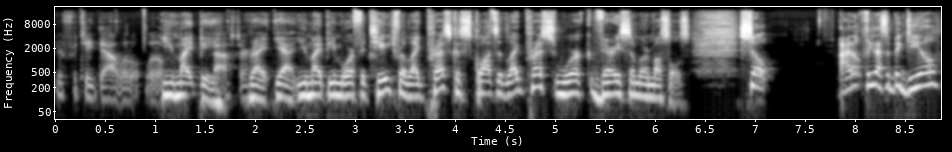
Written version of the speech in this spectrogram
You're fatigued out a little, little. You might be faster. right. Yeah, you might be more fatigued for leg press because squats and leg press work very similar muscles. So I don't think that's a big deal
